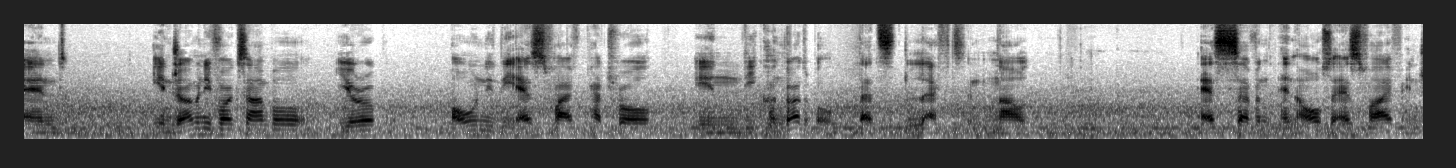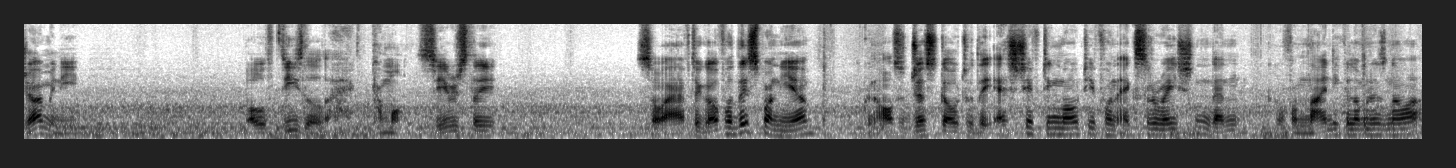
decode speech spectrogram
And in Germany, for example, Europe, only the S5 petrol in the convertible that's left. And now S7 and also S5 in Germany, both diesel. Come on, seriously? So I have to go for this one here. You can also just go to the S shifting mode here for an acceleration, then go from 90 kilometers an hour.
